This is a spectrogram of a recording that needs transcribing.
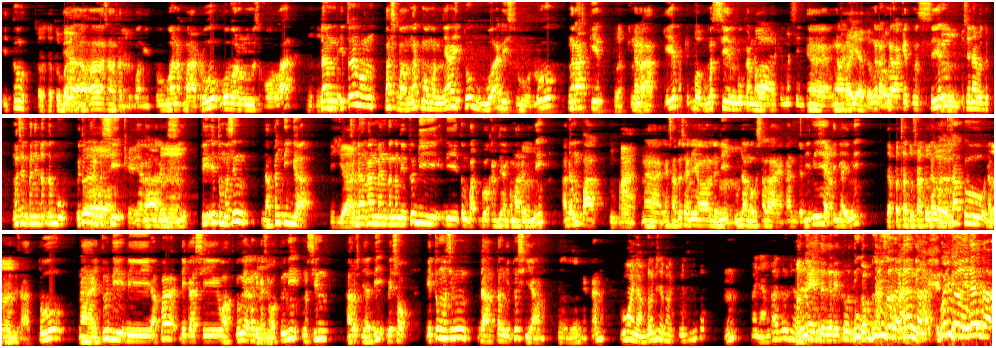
itu Salah satu Ya, bank. eh, eh, salah satu bank itu. Gua anak baru, gua baru lulus sekolah Mm-mm. dan itu emang pas banget momennya itu gua disuruh ngerakit, Laki. ngerakit mesin bukan Oh, dong. sakit mesin. Ya, Bahaya ngerakit, dong ngerakit mesin, Hmm. Mesin apa tuh? mesin penyedot debu. Itu dari Oh, besi, oke. ya kan dari Hmm. besi. Di- Itu mesin datang tiga. Tiga, Sedangkan maintenance itu di di tempat gua kerja yang kemarin Hmm. ini ada empat. empat. Nah, yang satu senior, jadi Hmm. udah nggak usah lah ya kan. Jadi ini yang Siap. tiga ini Dapat satu-satu dapat tuh. satu satu dapat Hmm. satu satu nah itu di di apa dikasih waktu ya kan dikasih Hmm. waktu ini mesin harus jadi besok itu mesin datang itu siang Mm-mm. ya kan Gua gak nyangka bisa ngeliat mesin kok. Hmm? Gak nyangka lu bisa. Makanya denger itu, gue gua juga gak nyangka gue juga gak nyangka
